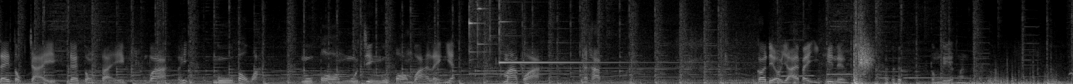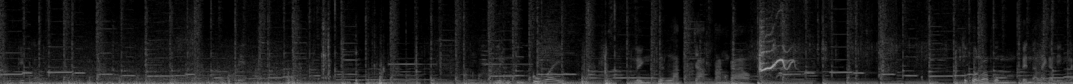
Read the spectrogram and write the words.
ได้ตกใจได้สงสัยว่าเฮ้ยงูเปล่าวะงูปลอมงูจริงงูปลอมวะอะไรเงี้ยมากกว่านะครับ ก็เดี๋ยวย้ายไปอีกที่หนึ่ง ต้องเรียกมันปิดก่อนเรียกมันลิงกินกล้วย ลิงเพื่อนรักจากต่างดาว ทุกคนว่าผมเป็นอะไรกับลิงไหม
